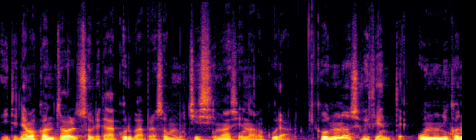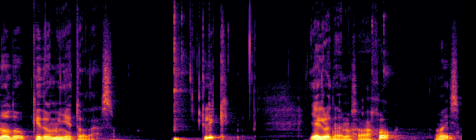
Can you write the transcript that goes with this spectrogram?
y teníamos control sobre cada curva, pero son muchísimas y una locura. Con uno es suficiente, un único nodo que domine todas. Clic, y aquí lo tenemos abajo, ¿lo veis?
